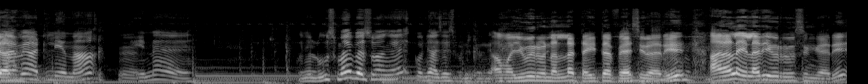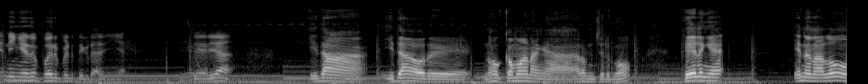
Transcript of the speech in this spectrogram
எல்லாமே அட்லியம் தான். என்ன கொஞ்சம் லூஸ் மாதிரி பேசுவாங்க கொஞ்சம் அட்ஜஸ்ட் பண்ணிக்கோங்க. ஆமா இவர் நல்லா டைட்டா பேசுறாரு அதனால எல்லாரும் இவர் ரூசுங்காரு நீங்க எதுவும் பொறுப்பெடுத்துக்கிடாதீங்க. சரியா? இதான் இதான் ஒரு நோக்கமாக நாங்கள் ஆரம்பிச்சிருக்கோம். கேளுங்க. என்னனாலும்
